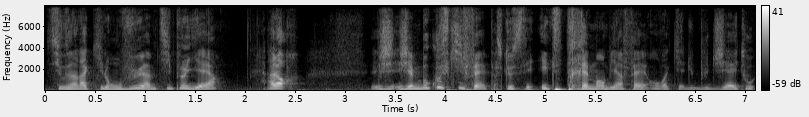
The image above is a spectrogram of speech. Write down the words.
Si vous en avez qui l'ont vu un petit peu hier. Alors, j'aime beaucoup ce qu'il fait parce que c'est extrêmement bien fait. On voit qu'il y a du budget et tout.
